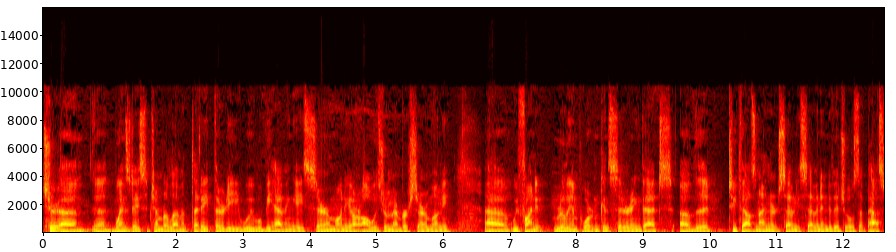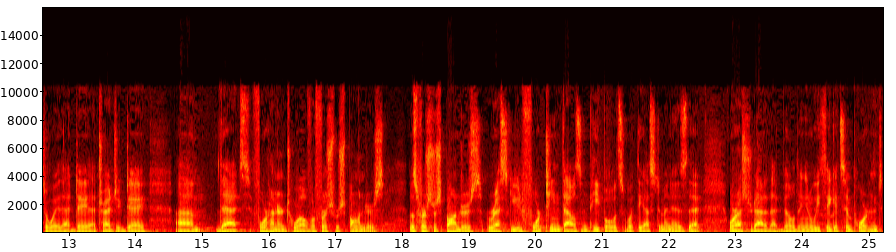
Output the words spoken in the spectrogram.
Sure. Um, uh, Wednesday, September 11th at 8:30, we will be having a ceremony, our Always Remember ceremony. Uh, we find it really important, considering that of the 2,977 individuals that passed away that day, that tragic day, um, that 412 were first responders. Those first responders rescued 14,000 people, It's what the estimate is, that were ushered out of that building. And we think it's important,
